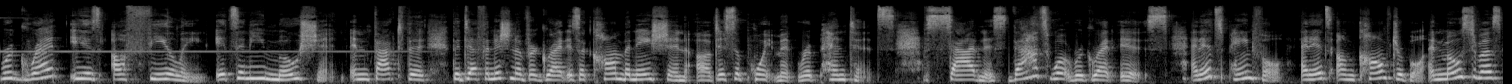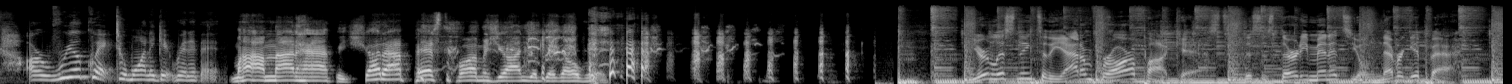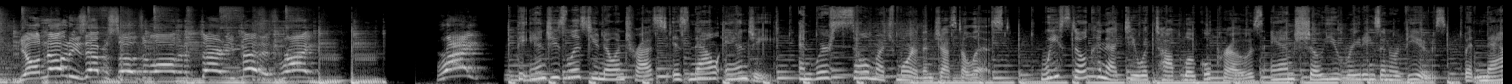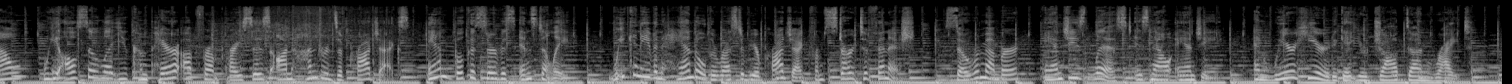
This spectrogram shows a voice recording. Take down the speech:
Regret is a feeling. It's an emotion. In fact, the, the definition of regret is a combination of disappointment, repentance, sadness. That's what regret is. And it's painful and it's uncomfortable. And most of us are real quick to want to get rid of it. Mom, not happy. Shut up. Pass the Parmesan. You'll get over it. You're listening to the Adam Ferrara podcast. This is 30 minutes you'll never get back. Y'all know these episodes are longer than 30 minutes, right? Right? The Angie's list you know and trust is now Angie, and we're so much more than just a list. We still connect you with top local pros and show you ratings and reviews, but now we also let you compare upfront prices on hundreds of projects and book a service instantly. We can even handle the rest of your project from start to finish. So remember, Angie's list is now Angie, and we're here to get your job done right.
